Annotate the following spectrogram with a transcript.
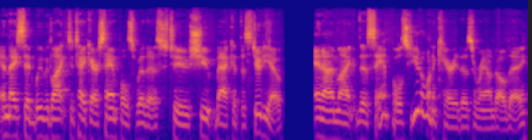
and they said we would like to take our samples with us to shoot back at the studio. And I'm like, the samples, you don't want to carry those around all day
